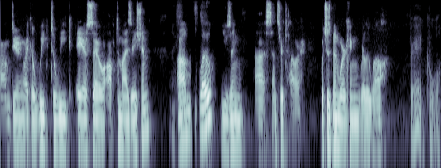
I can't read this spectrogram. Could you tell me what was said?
um, doing like a week to week aso optimization um, flow using uh, sensor tower which has been working really well very cool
